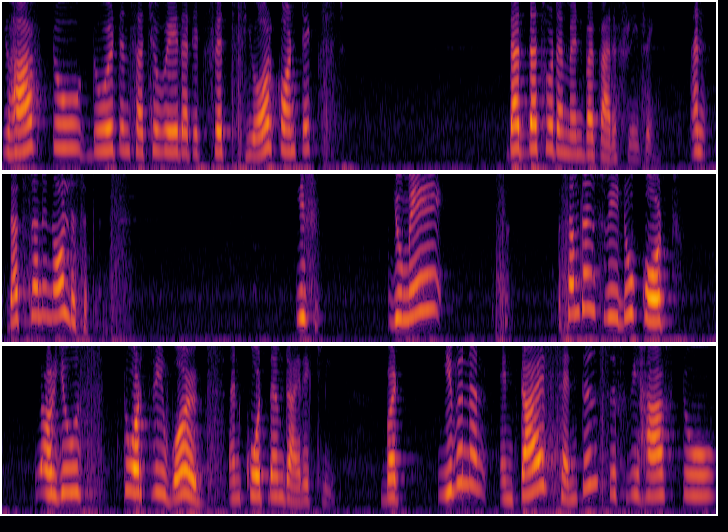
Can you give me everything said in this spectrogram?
you have to do it in such a way that it fits your context. That, that's what I meant by paraphrasing and that's done in all disciplines. If you may, sometimes we do quote or use two or three words and quote them directly, but even an entire sentence if we have to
